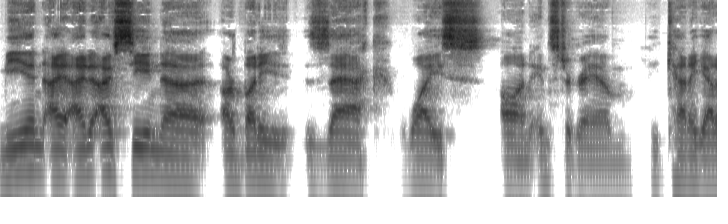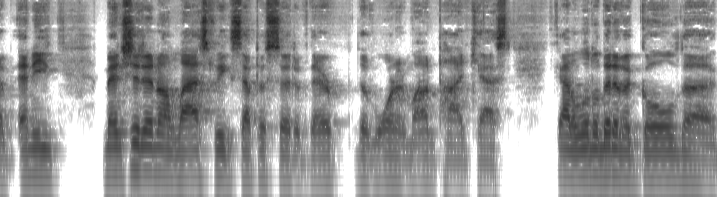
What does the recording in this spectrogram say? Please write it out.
me and I, I have seen uh, our buddy Zach Weiss on Instagram. He kind of got a, and he mentioned it on last week's episode of their the Worn and Wound podcast. Got a little bit of a gold, uh,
